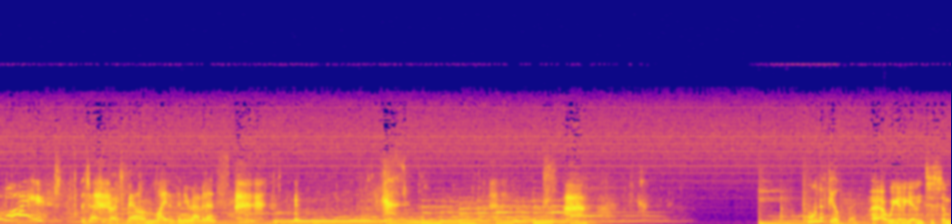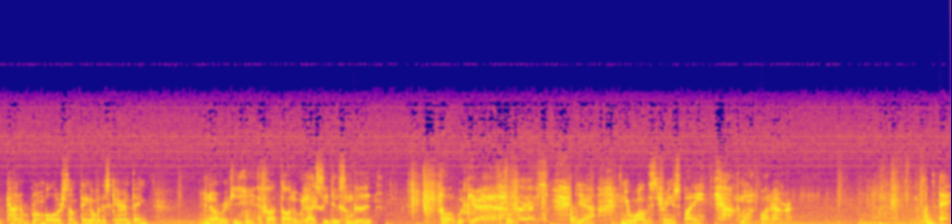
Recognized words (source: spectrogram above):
Why? The judge revoked bail in light of the new evidence. Want to feel good. Are are we gonna get into some kind of rumble or something over this Karen thing? You know, Ricky, if I thought it would actually do some good, I would whip your ass. yeah, in your wildest dreams, buddy. Yeah, Come on. whatever. Hey,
